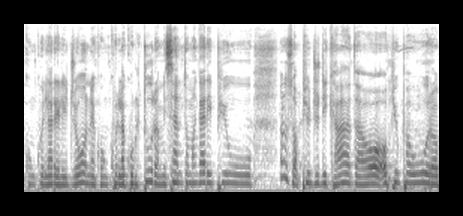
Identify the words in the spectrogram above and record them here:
con quella religione, con quella cultura mi sento magari più, non lo so, più giudicata o ho più paura,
